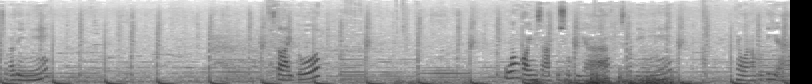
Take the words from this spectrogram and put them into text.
seperti ini setelah itu uang koin 100 rupiah seperti ini yang warna putih ya.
